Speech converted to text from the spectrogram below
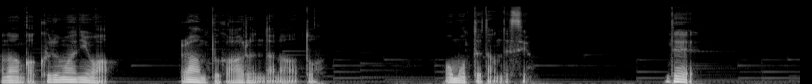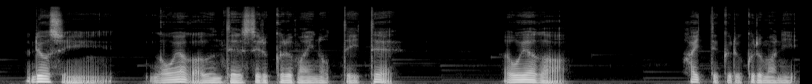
なんか車にはランプがあるんだなと思ってたんですよ。で、両親が親が運転してる車に乗っていて、親が入ってくる車に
